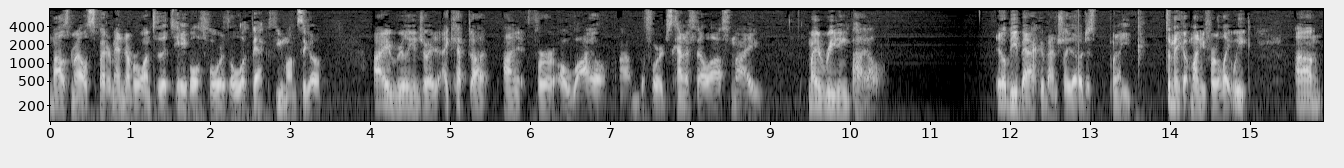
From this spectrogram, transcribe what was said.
Miles Morales Spider-Man number one to the table for the look back a few months ago. I really enjoyed it. I kept on, on it for a while um, before it just kind of fell off my my reading pile. It'll be back eventually, though, just when I to make up money for a light week. Um,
